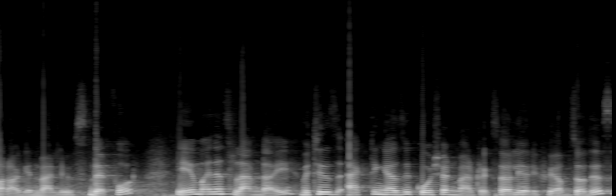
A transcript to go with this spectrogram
or eigenvalues. Therefore A minus lambda i which is acting as a quotient matrix earlier if you observe this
